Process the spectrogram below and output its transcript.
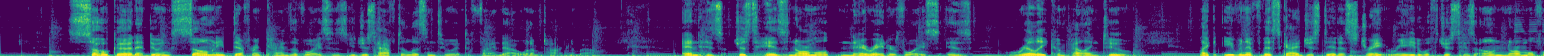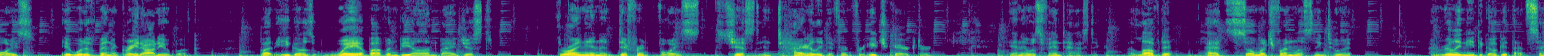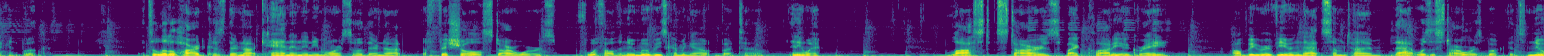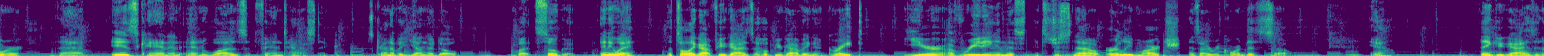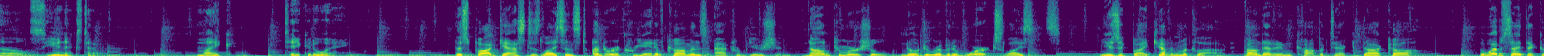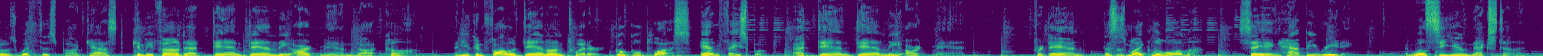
so good at doing so many different kinds of voices. You just have to listen to it to find out what I'm talking about. And his just his normal narrator voice is really compelling too. Like even if this guy just did a straight read with just his own normal voice, it would have been a great audiobook. But he goes way above and beyond by just throwing in a different voice, just entirely different for each character and it was fantastic. I loved it. I had so much fun listening to it. I really need to go get that second book. It's a little hard because they're not canon anymore, so they're not official Star Wars with all the new movies coming out. But uh, anyway, Lost Stars by Claudia Gray. I'll be reviewing that sometime. That was a Star Wars book that's newer, that is canon, and was fantastic. It's kind of a young adult, but so good. Anyway, that's all I got for you guys. I hope you're having a great year of reading in this. It's just now early March as I record this, so yeah. Thank you guys, and I'll see you next time. Mike, take it away. This podcast is licensed under a Creative Commons Attribution, Non Commercial, No Derivative Works license. Music by Kevin MacLeod, found at Incompetech.com. The website that goes with this podcast can be found at dandantheartman.com. And you can follow Dan on Twitter, Google, and Facebook at Dan Dan the Artman. For Dan, this is Mike Luoma saying happy reading, and we'll see you next time.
